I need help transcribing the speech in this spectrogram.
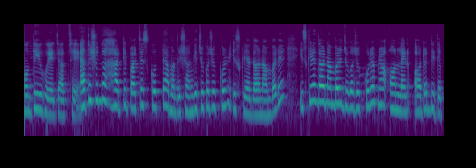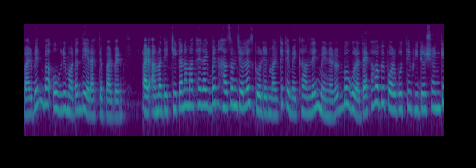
মধ্যেই হয়ে যাচ্ছে। এত সুন্দর হারটি পারচেস করতে আমাদের সঙ্গে যোগাযোগ করুন স্ক্রিনে দেওয়া নাম্বারে। স্ক্রিনে দেওয়া নাম্বারে যোগাযোগ করে আপনারা অনলাইন অর্ডার দিতে পারবেন বা অগ্রিম অর্ডার দিয়ে রাখতে পারবেন। আর আমাদের ঠিকানা মাথায় রাখবেন Hasan jewellers golden market M খানলেন মেরিনা রোড, বগুড়া। দেখা হবে পরবর্তী ভিডিওর সঙ্গে।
